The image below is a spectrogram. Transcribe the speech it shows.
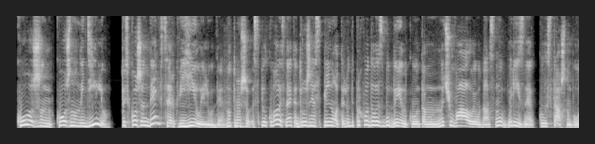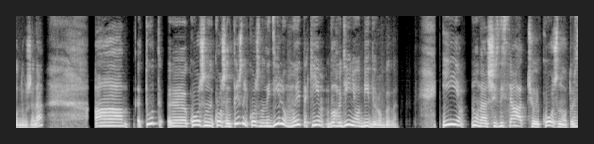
кожен, кожну неділю, тобто кожен день в церкві їли люди. Ну тому що спілкувалися, знаєте, дружня спільнота. Люди приходили з будинку, там ночували у нас, ну різне, коли страшно було дуже. Да? А тут е, кожен, кожен тиждень, кожну неділю ми такі благодійні обіди робили. І ну, на 60 чоловік кожного, тобто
